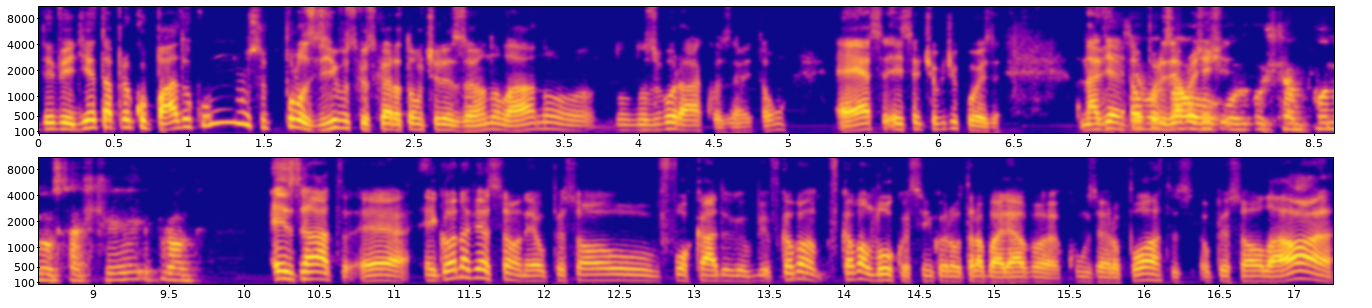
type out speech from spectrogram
deveria estar preocupado com os explosivos que os caras estão utilizando lá no, no, nos buracos, né? Então, essa, esse é o tipo de coisa. Na aviação, por exemplo, a gente. O, o shampoo no sachê e pronto. Exato, é, é igual na aviação, né? O pessoal focado, eu ficava, ficava louco assim quando eu trabalhava com os aeroportos, o pessoal lá, ó,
